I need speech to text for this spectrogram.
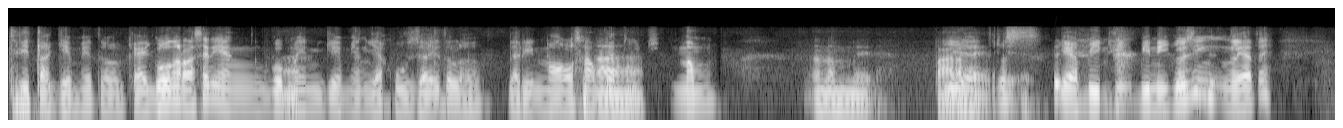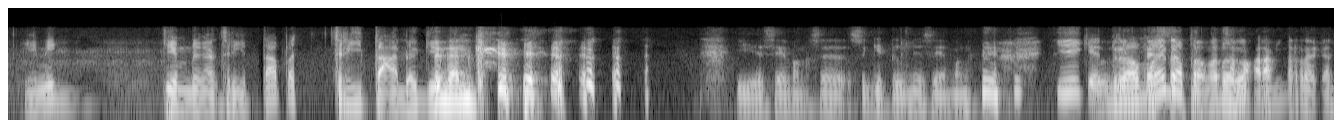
cerita game itu. Kayak gue ngerasain yang gue Ah. main game yang Yakuza itu loh dari 0 sampai Ah. 7, 6. Enam ya. Parah iya, ya. terus ya bini bini gue sih ngeliatnya ini game dengan cerita apa cerita ada game. dengan game. iya sih emang se- segitunya sih emang. Iya kayak Lu dramanya dapat banget banget. sama karakternya kan.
